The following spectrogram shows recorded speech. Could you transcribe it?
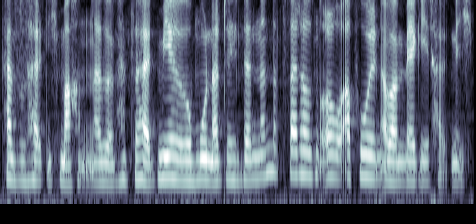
kannst halt nicht machen. Also kannst du halt mehrere Monate hintereinander 2000 Euro abholen, aber mehr geht halt nicht.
